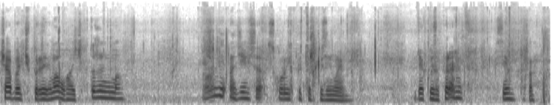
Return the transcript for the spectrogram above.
Чабельчик нема, гайчик теж нема. Але надіємося, скоро їх трошки знімаємо. Дякую за перегляд. Всім пока.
